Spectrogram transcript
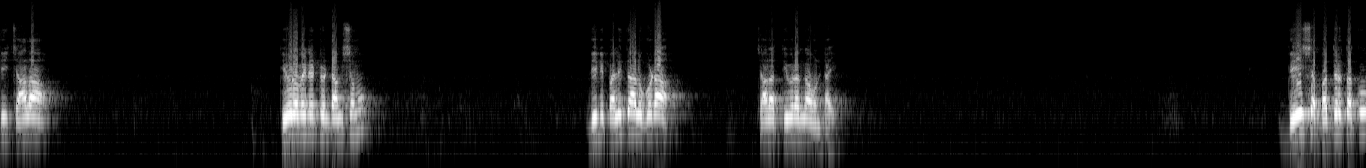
ఇది చాలా తీవ్రమైనటువంటి అంశము. దీని ఫలితాలు కూడా చాలా తీవ్రంగా ఉంటాయి. దేశ భద్రతకు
